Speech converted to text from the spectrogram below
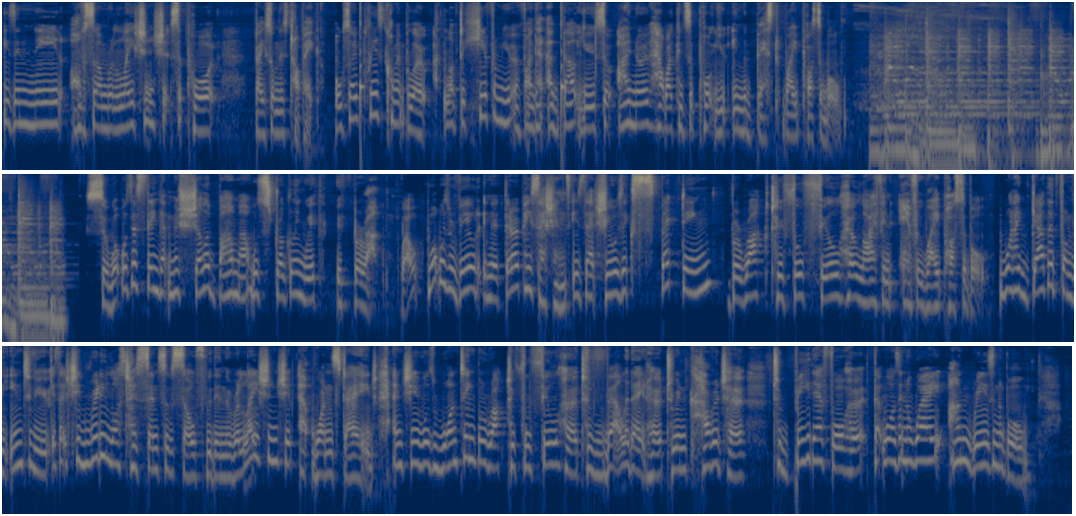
is in need of some relationship support based on this topic. Also, please comment below. I'd love to hear from you and find out about you so I know how I can support you in the best way possible. So what was this thing that Michelle Obama was struggling with with Barack? Well, what was revealed in their therapy sessions is that she was expecting Barack to fulfill her life in every way possible. What I gathered from the interview is that she'd really lost her sense of self within the relationship at one stage, and she was wanting Barack to fulfill her, to validate her, to encourage her, to be there for her that was in a way unreasonable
